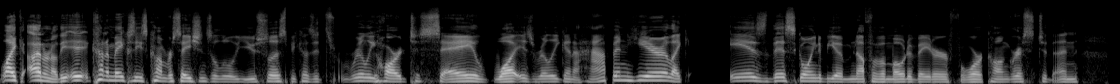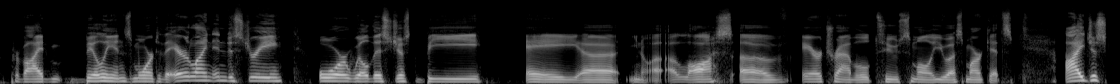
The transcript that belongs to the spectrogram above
like I don't know, the, it kind of makes these conversations a little useless because it's really hard to say what is really going to happen here. Like, is this going to be enough of a motivator for Congress to then provide billions more to the airline industry, or will this just be a uh, you know a, loss of air travel to small U.S. markets? I just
